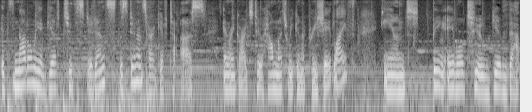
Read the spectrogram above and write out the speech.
it's not only a gift to the students, the students are a gift to us in regards to how much we can appreciate life and being able to give that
